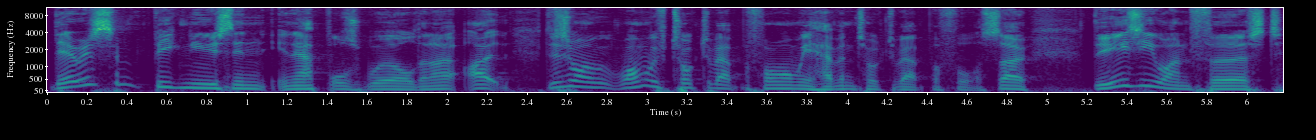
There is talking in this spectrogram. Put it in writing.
there is some big news in, in Apple's world, and I, I this is one, one we've talked about before, one we haven't talked about before. So the easy one first.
